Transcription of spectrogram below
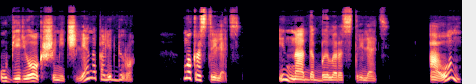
уберегшими члена политбюро? Мог расстрелять. И надо было расстрелять. А он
